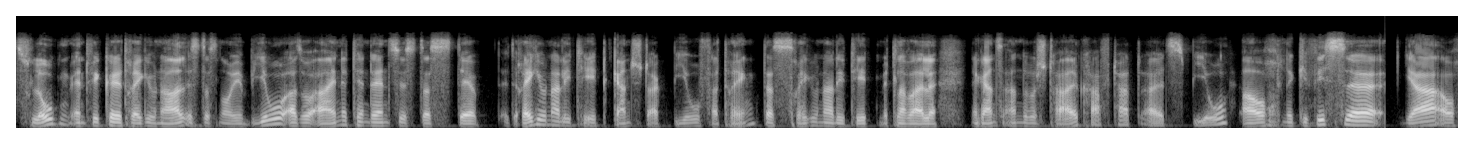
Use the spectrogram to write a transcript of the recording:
Slogan entwickelt, regional ist das neue Bio. Also eine Tendenz ist, dass der Regionalität ganz stark Bio verdrängt, dass Regionalität mittlerweile eine ganz andere Strahlkraft hat als Bio. Auch eine gewisse, ja, auch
